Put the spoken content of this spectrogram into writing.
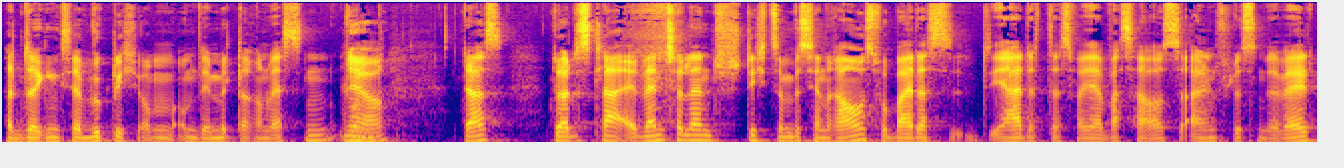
also da ging es ja wirklich um, um den mittleren Westen. Und Ja. das, du hattest klar, Adventureland sticht so ein bisschen raus, wobei das, ja, das, das war ja Wasser aus allen Flüssen der Welt.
